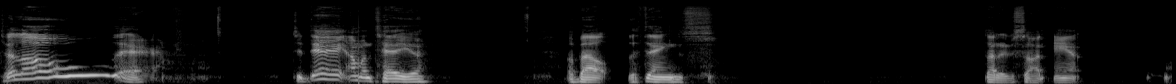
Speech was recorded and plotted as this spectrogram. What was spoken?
Hello there. Today I'm going to tell you about the things that I just saw an ant. I'm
